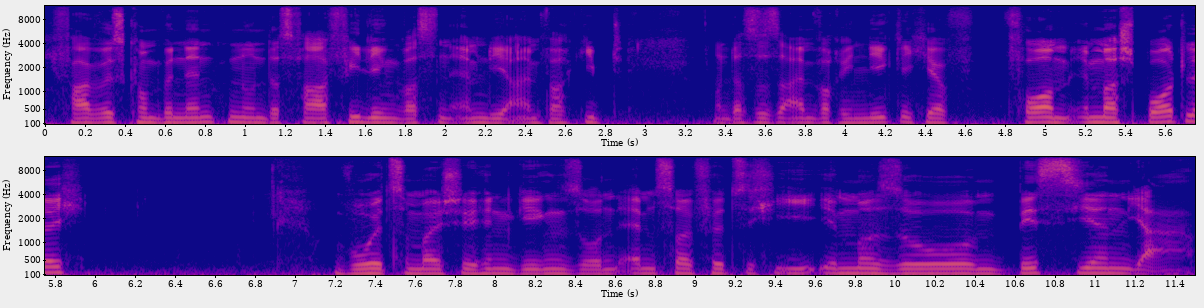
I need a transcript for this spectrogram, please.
Die Fahrwerkskomponenten und das Fahrfeeling, was ein M dir einfach gibt. Und das ist einfach in jeglicher Form immer sportlich. Wo zum Beispiel hingegen so ein M240i immer so ein bisschen, ja,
